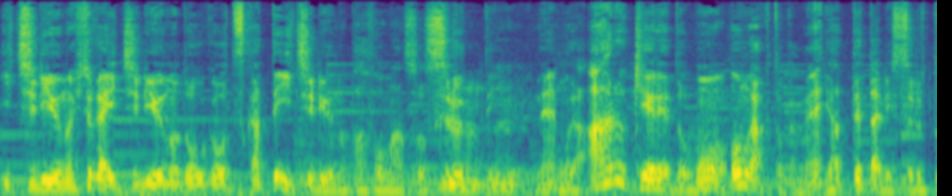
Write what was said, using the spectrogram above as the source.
一流の人が一流の道具を使って一流のパフォーマンスをするっていうね、のがあるけれども音楽とかねやってたりすると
